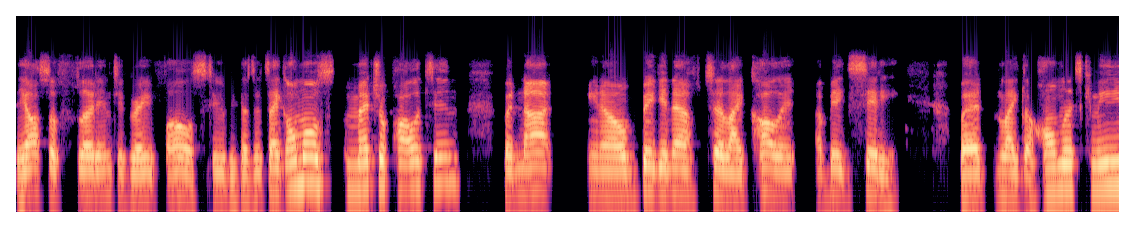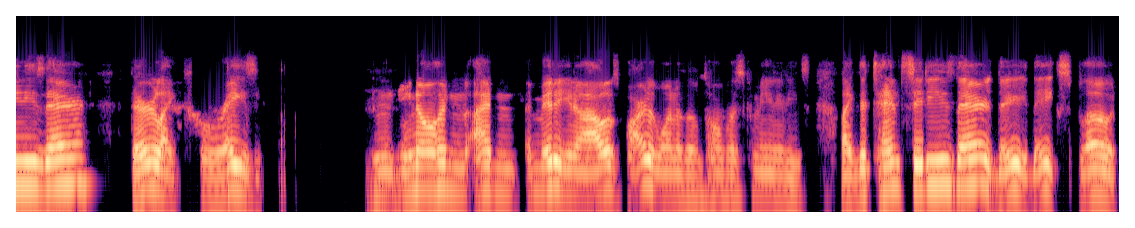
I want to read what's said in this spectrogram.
they also flood into Great Falls too because it's like almost metropolitan, but not you know big enough to like call it a big city. But like the homeless communities there, they're like crazy. Mm, You know, and I hadn't admitted, you know, I was part of one of those homeless communities. Like the tent cities there, they they explode.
